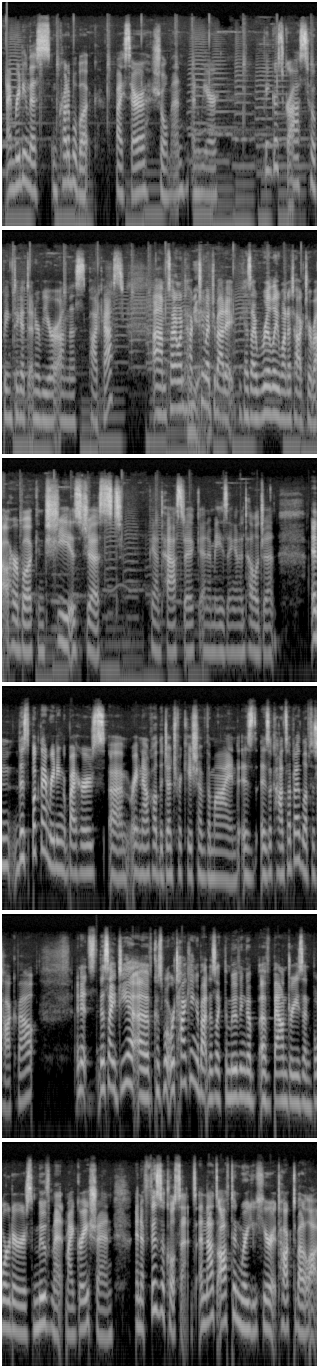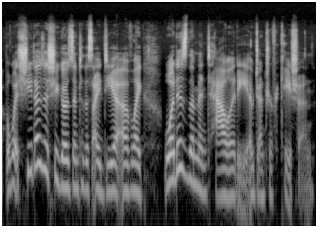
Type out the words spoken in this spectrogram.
I'm reading this incredible book by Sarah Schulman, and we are fingers crossed hoping to get to interview her on this podcast. Um, so I don't want to talk oh, yeah. too much about it because I really want to talk to her about her book, and she is just fantastic and amazing and intelligent. And this book that I'm reading by hers um, right now, called "The Gentrification of the Mind," is is a concept I'd love to talk about. And it's this idea of because what we're talking about is like the moving of, of, boundaries and borders, movement, migration in a physical sense. And that's often where you hear it talked about a lot. But what she does is she goes into this idea of like, what is the mentality of gentrification?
